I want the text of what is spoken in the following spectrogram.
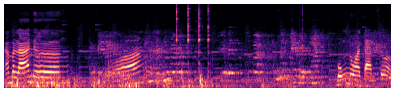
น้ำปลาร้าหนึ่งสองผงนัวตามชอบ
